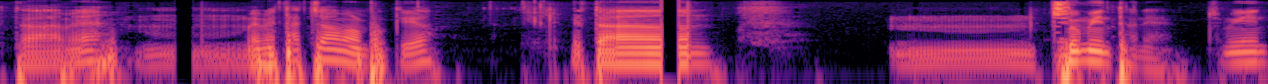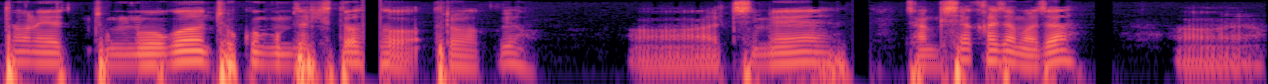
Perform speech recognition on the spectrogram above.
그 다음에 음, 매매 타점 한번 볼게요. 일단 음, 줌인터넷 줌인터넷 종목은 조건 검색시 떠서 들어갔고요. 어, 아침에 장 시작하자마자 어,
